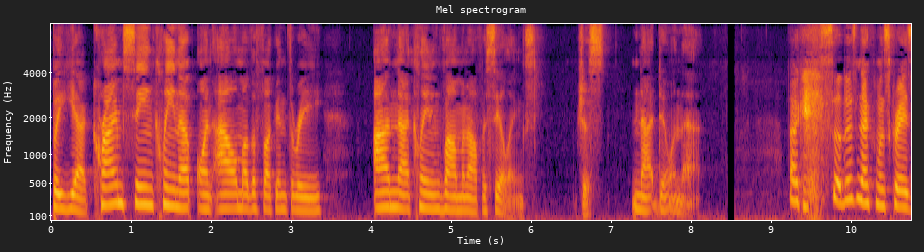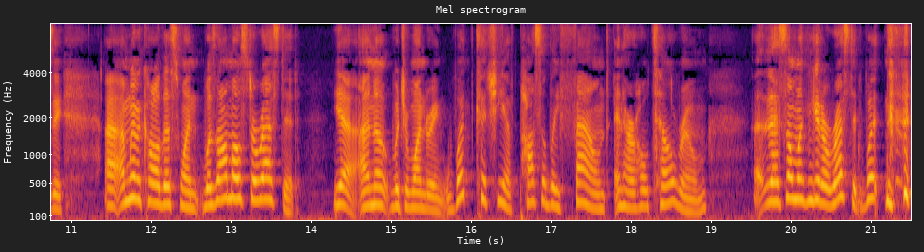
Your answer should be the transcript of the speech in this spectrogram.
but yeah, crime scene cleanup on aisle motherfucking three. I'm not cleaning vomit off of ceilings. Just not doing that. Okay, so this next one's crazy. Uh, I'm to call this one Was Almost Arrested. Yeah, I know what you're wondering. What could she have possibly found in her hotel room uh, that someone can get arrested? What? All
